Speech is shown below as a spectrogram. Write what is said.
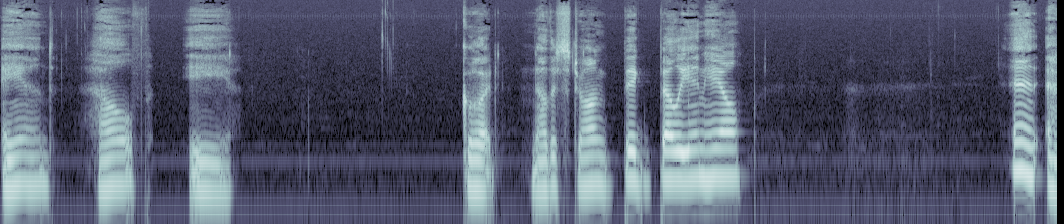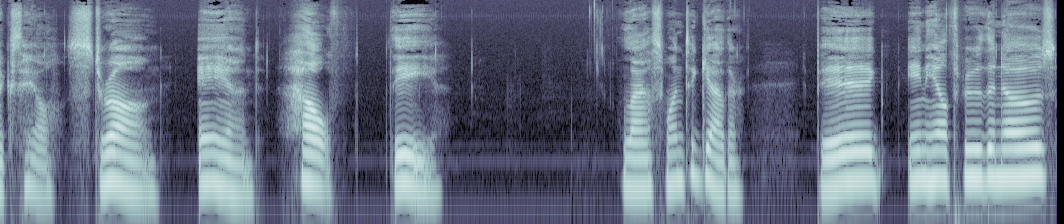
and healthy. Good. Another strong, big belly inhale and exhale strong and healthy. Last one together. Big inhale through the nose.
